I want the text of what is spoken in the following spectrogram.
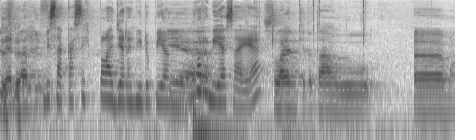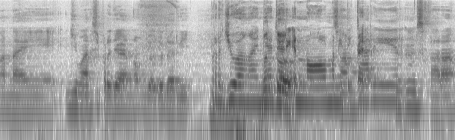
dan bisa kasih pelajaran hidup yang Iya. luar biasa ya. selain kita tahu eh, mengenai gimana sih perjalanan Om Jojo dari Perjuangannya Betul. dari nol meniti Sampai, karir. mm-mm, sekarang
